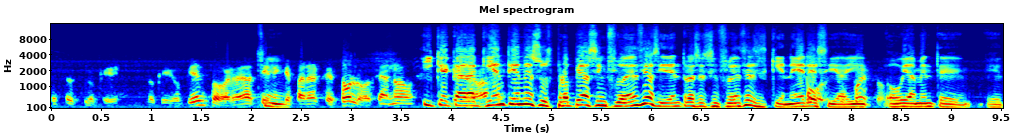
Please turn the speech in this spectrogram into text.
Eso es lo que lo que yo pienso, ¿verdad? Tiene que pararse solo, o sea, no... Y que cada quien tiene sus propias influencias y dentro de esas influencias es quien eres y ahí obviamente eh,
